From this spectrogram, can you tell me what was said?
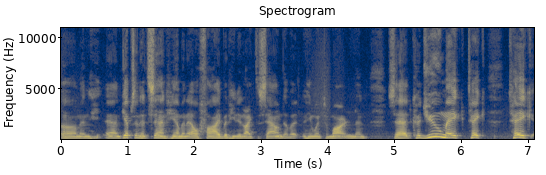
Um, and, and Gibson had sent him an L5, but he didn't like the sound of it. And he went to Martin and said, "Could you make take take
